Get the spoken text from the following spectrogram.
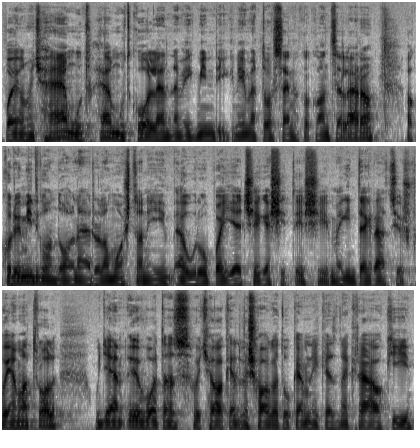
vajon, hogy Helmut, Helmut Kohl lenne még mindig Németországnak a kancellára, akkor ő mit gondolna erről a mostani európai egységesítési, meg integrációs folyamatról? Ugye ő volt az, hogyha a kedves hallgatók emlékeznek rá, aki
